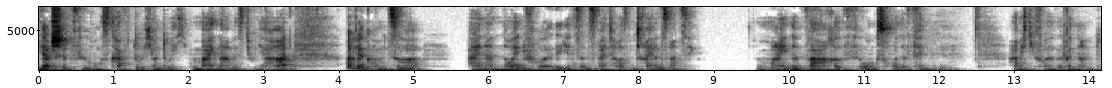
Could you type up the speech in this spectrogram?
Leadership Führungskraft durch und durch. Mein Name ist Julia Hart und willkommen zu einer neuen Folge jetzt in 2023. Meine wahre Führungsrolle finden, habe ich die Folge genannt.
